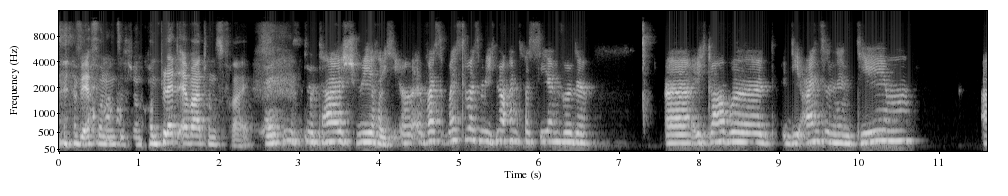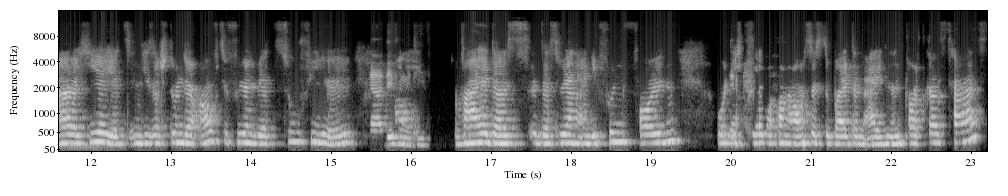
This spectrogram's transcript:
Wer von uns ist schon komplett erwartungsfrei? Es ist total schwierig. Äh, was, weißt du, was mich noch interessieren würde? Äh, ich glaube, die einzelnen Themen äh, hier jetzt in dieser Stunde aufzuführen, wird zu viel. Ja, definitiv. Weil das, das wären eigentlich fünf Folgen. Und ja. ich gehe davon aus, dass du bald einen eigenen Podcast hast.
